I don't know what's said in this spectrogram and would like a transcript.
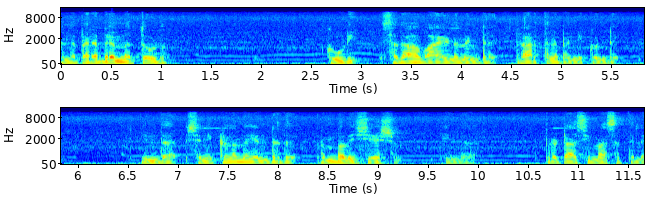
അന്ന പരബ്രഹ്മത്തോടും കൂടി സദാ വാഴണമെന്ന് പ്രാർത്ഥന പണിക്കൊണ്ട് இந்த சனிக்கிழமை என்றது ரொம்ப விசேஷம். இந்த புரட்டாசி மாதத்தில்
